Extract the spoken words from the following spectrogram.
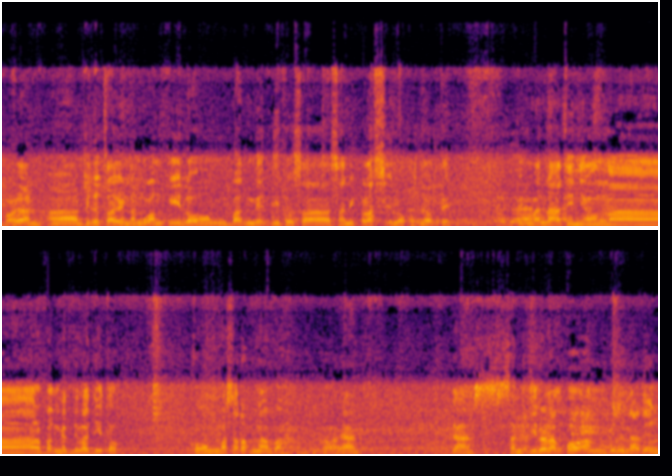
O yan, ah, bili tayo ng 1 kilong bagnet dito sa San Nicolas, Ilocos Norte. Tingnan natin yung ah, bagnet nila dito. Kung masarap nga ba. O yan. Yan, 1 kilo lang po ang bili natin.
